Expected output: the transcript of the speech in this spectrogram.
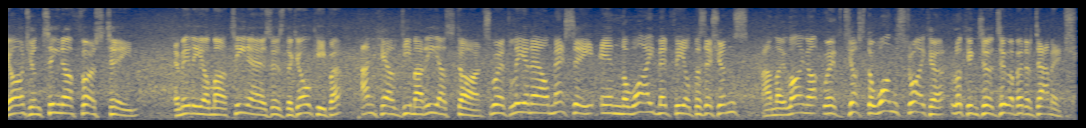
The Argentina first team. Emiliano Martinez is the goalkeeper. Angel Di Maria starts with Lionel Messi in the wide midfield positions. And they line up with just the one striker looking to do a bit of damage.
